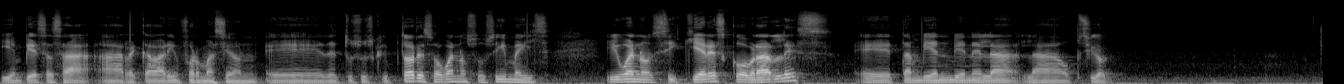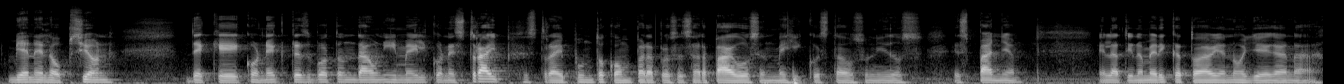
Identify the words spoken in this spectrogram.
y empiezas a, recabar información eh, de tus suscriptores o bueno sus emails. Y bueno, si quieres cobrarles, eh, también viene la, opción. Viene la opción de que conectes button down email con Stripe, stripe.com para procesar pagos en México, Estados Unidos, España. En Latinoamérica todavía no llegan a,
